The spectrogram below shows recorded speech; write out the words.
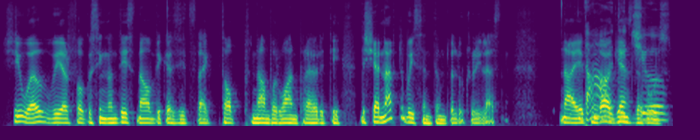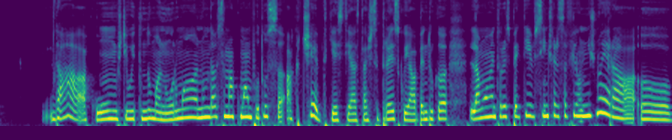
și, well, we are focusing on this now because it's like top number one priority. Deși n-ar trebui să se întâmple lucrurile astea. Na, e da, cumva against deci, the rules da, acum, știi, uitându-mă în urmă, nu-mi dau seama cum am putut să accept chestia asta și să trăiesc cu ea, pentru că la momentul respectiv, sincer să fiu, nici nu era uh,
